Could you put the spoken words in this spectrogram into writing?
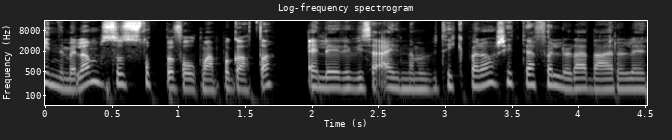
innimellom så stopper folk meg på gata. Eller hvis jeg er innom en butikk, bare 'Å, shit, jeg følger deg der', eller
